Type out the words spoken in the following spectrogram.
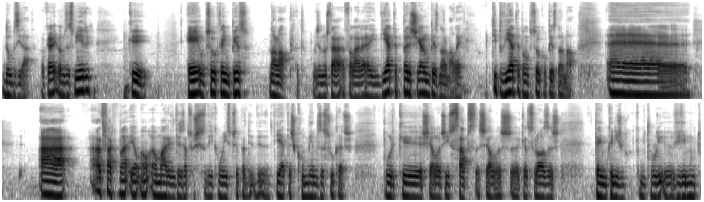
da obesidade, ok? Vamos assumir que é uma pessoa que tem um peso normal, portanto, mas não está a falar em dieta para chegar a um peso normal, é tipo de dieta para uma pessoa com peso normal. Uh, há, há de facto uma, é uma área de interesse, há pessoas que se dedicam a isso, por exemplo, de dietas com menos açúcares, porque as células, isso sabe-se, as células uh, cancerosas têm um mecanismo que vivem muito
